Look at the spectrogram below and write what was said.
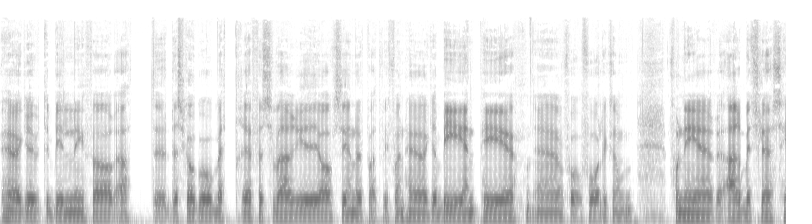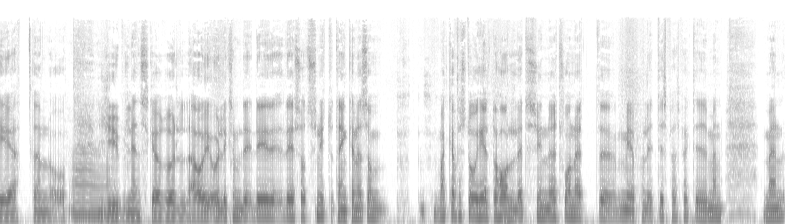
högre utbildning för att det ska gå bättre för Sverige i avseende på att vi får en högre BNP, eh, får, får, liksom, få ner arbetslösheten och mm. hjulen ska rulla. Och, och liksom det, det, det är ett sorts nyttotänkande som man kan förstå helt och hållet, i synnerhet från ett eh, mer politiskt perspektiv. Men, men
